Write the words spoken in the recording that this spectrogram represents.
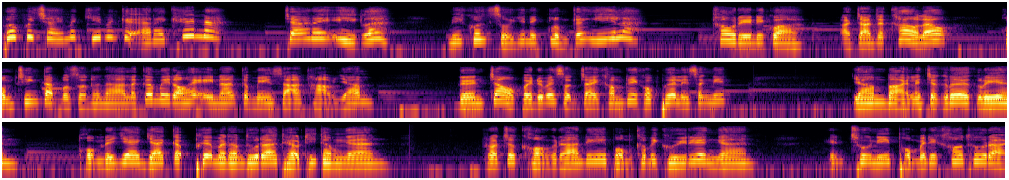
พวกผู้ชายเมื่อกี้มันเกิดอะไรขึ้นนะจะอะไรอีกล่ะ มีคนสวยอยู่ในกลุ่มก็งี้ล่ะ เข้าเรียนดีกว่า อาจารย์จะเข้าแล้ว ผมชิงตัดบทสนทนาแล้วก็ไม่รอให้ไอ้น้ำกับเมษาถามย้ำ เดินเจ้าไปโดยไม่สนใจคำเรียกของเพื่อนเลยสักนิด ยามบ่ายหลังจากเลิกเรียน ผมได้แยกย้ายกับเพื่อนมาทำธุระแถวที่ทำงาน เพราะเจ้าของร้านได้ให้ผมเข้าไปคุยเรื่องงาน เห็นช่วงนี้ผมไม่ได้เข้าเท่าไหร่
